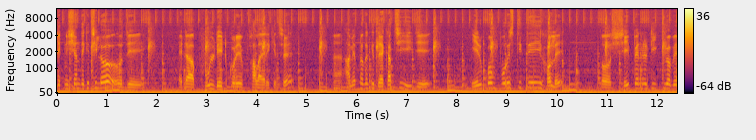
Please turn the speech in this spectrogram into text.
টেকনিশিয়ান দেখেছিল যে এটা ফুল ডেট করে ফালায় রেখেছে। আমি আপনাদেরকে দেখাচ্ছি যে এরকম পরিস্থিতি হলে তো সেই প্যানেলটি কীভাবে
